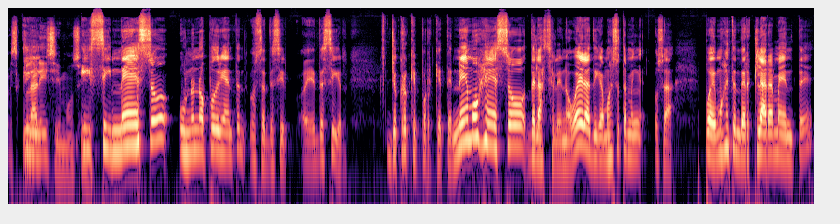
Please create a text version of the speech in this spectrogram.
Es clarísimo, y, sí. Y sin eso uno no podría entender, o sea, es decir, es decir, yo creo que porque tenemos eso de las telenovelas, digamos, eso también, o sea, podemos entender claramente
